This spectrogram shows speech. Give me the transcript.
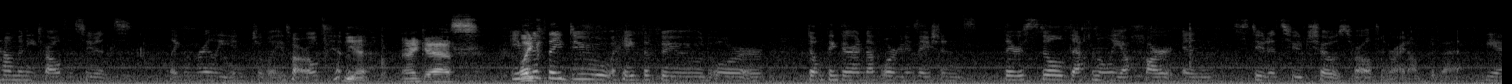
how many Tarleton students like really enjoy Tarleton. Yeah. I guess. Even Like- if they do hate the food or don't think there are enough organizations, there's still definitely a heart in students who chose Tarleton right off the bat. Yeah.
